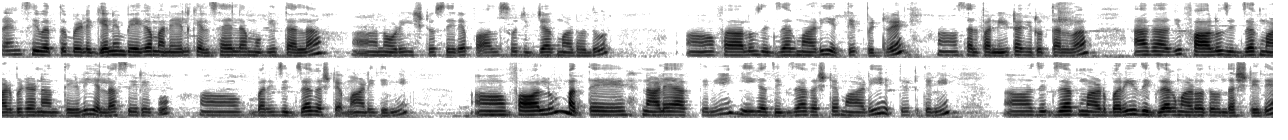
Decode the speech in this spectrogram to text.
ಫ್ರೆಂಡ್ಸ್ ಇವತ್ತು ಬೆಳಗ್ಗೆನೇ ಬೇಗ ಮನೆಯಲ್ಲಿ ಕೆಲಸ ಎಲ್ಲ ಮುಗೀತಲ್ಲ? ನೋಡಿ ಇಷ್ಟು ಸೀರೆ ಫಾಲ್ಸು ಜಿಗ್ಜಾಗ್ ಮಾಡೋದು. ಫಾಲು ಜಿಗ್ಜಾಗ್ ಮಾಡಿ ಎತ್ತಿಟ್ಬಿಟ್ರೆ ಸ್ವಲ್ಪ ನೀಟಾಗಿರುತ್ತಲ್ವ? ಹಾಗಾಗಿ ಫಾಲು ಜಿಗ್ಜಾಗ್ ಮಾಡಿಬಿಡೋಣ ಅಂತೇಳಿ ಎಲ್ಲ ಸೀರೆಗೂ ಬರೀ ಜಿಗ್ಜಾಗ್ ಅಷ್ಟೇ ಮಾಡಿದ್ದೀನಿ. ಫಾಲು ಮತ್ತು ನಾಳೆ ಹಾಕ್ತೀನಿ. ಈಗ ಜಿಗ್ಜಾಗ್ ಅಷ್ಟೇ ಮಾಡಿ ಎತ್ತಿಡ್ತೀನಿ ಜಿಗ್ಜಾಗ್ ಮಾಡಿ, ಬರೀ ಜಿಗ್ಜಾಗ್ ಮಾಡೋದು ಒಂದಷ್ಟಿದೆ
